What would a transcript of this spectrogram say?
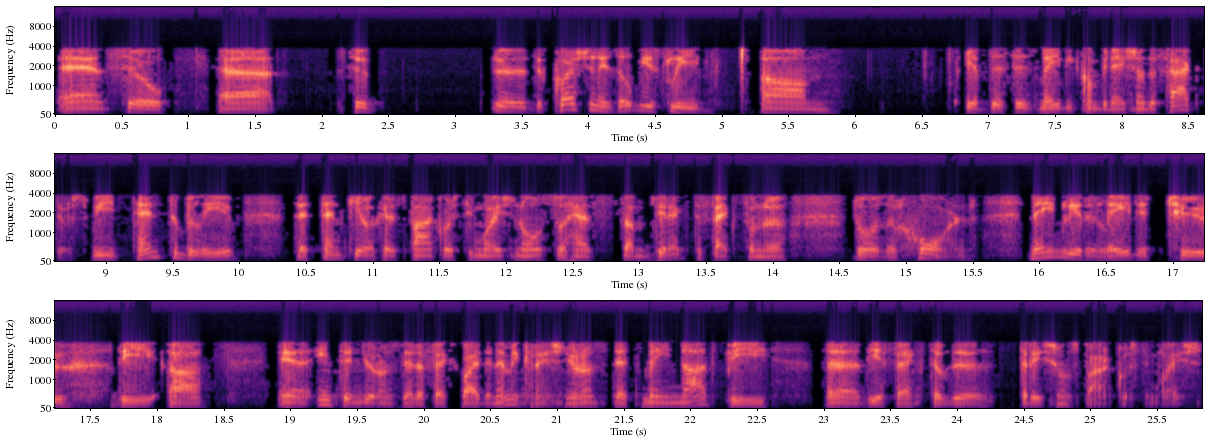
And so so the, the question is obviously um, if this is maybe combination of the factors. We tend to believe that 10 kilohertz cord stimulation also has some direct effects on the dorsal horn, namely related to the uh, uh, interneurons that affect wide dynamic range neurons that may not be uh, the effect of the traditional spinal stimulation.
